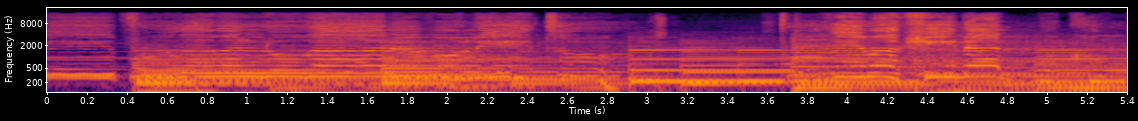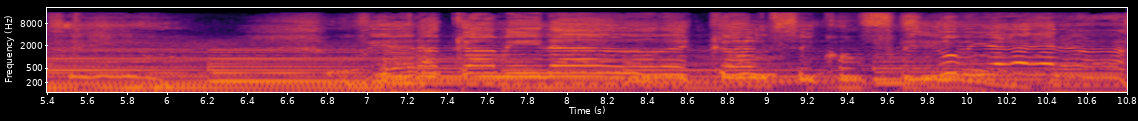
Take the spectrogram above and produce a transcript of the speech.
Y pude ver lugares bonitos, pude imaginarlo contigo. Hubiera caminado descalzo y con frío. Si hubiera,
